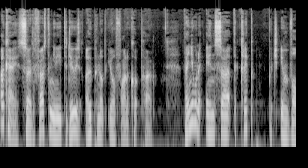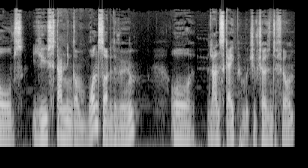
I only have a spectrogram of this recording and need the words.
Okay, so the first thing you need to do is open up your Final Cut Pro. Then you want to insert the clip which involves you standing on one side of the room or landscape in which you've chosen to film,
